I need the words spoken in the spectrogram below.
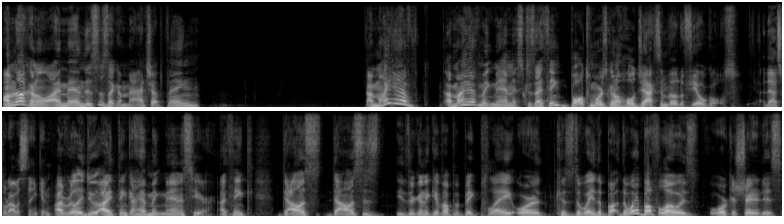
I'm not gonna lie, man. This is like a matchup thing. I might have I might have McManus because I think Baltimore's gonna hold Jacksonville to field goals. That's what I was thinking. I really do. I think I have McManus here. I think Dallas Dallas is either going to give up a big play or because the way the the way Buffalo is orchestrated is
